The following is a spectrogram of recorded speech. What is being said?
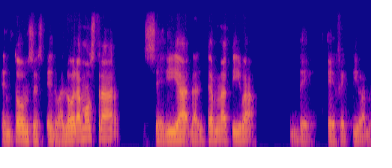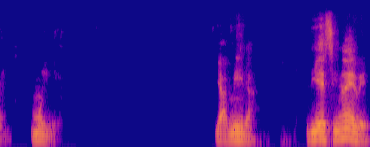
Entonces, el valor a mostrar sería la alternativa de efectivamente. Muy bien. Ya, mira. 19.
